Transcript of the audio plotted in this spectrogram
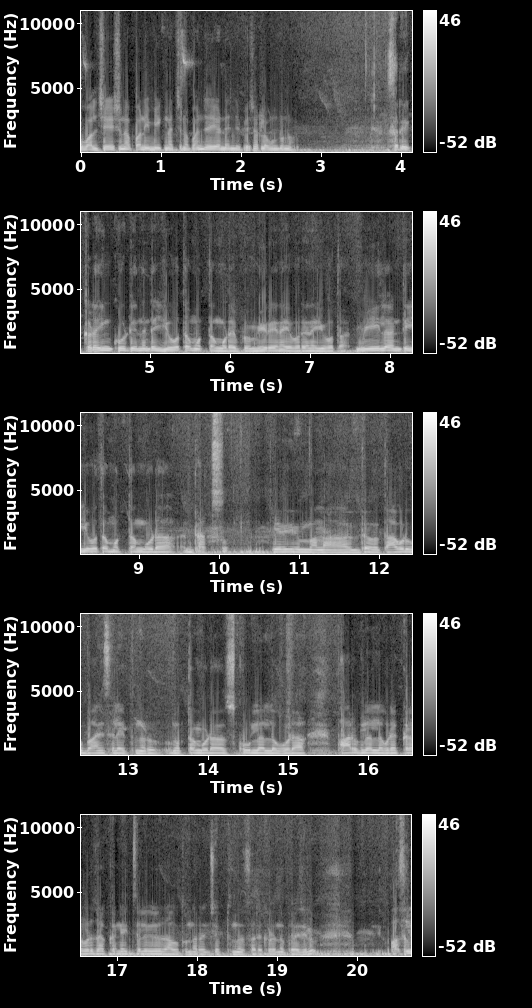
వాళ్ళు చేసిన పని మీకు నచ్చిన పని చేయండి అని చెప్పేసి అట్లా ఉంటున్నారు. సరే ఇక్కడ ఇంకోటి ఏంటంటే యువత మొత్తం కూడా ఇప్పుడు మీరైనా ఎవరైనా యువత మీలాంటి యువత మొత్తం కూడా డ్రగ్స్. ఏది మన తాగుడుకు బానిసలు అవుతున్నారు. మొత్తం కూడా స్కూళ్ళల్లో కూడా పార్కులలో కూడా ఎక్కడ పడితే అక్కడ నెచ్చలు తాగుతున్నారని చెప్తున్నారు సార్ ఇక్కడ ఉన్న ప్రజలు. అసలు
